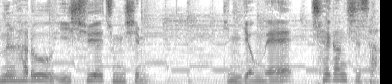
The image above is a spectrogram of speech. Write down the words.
오늘 하루 이슈의 중심 김경래의 최강 시사.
